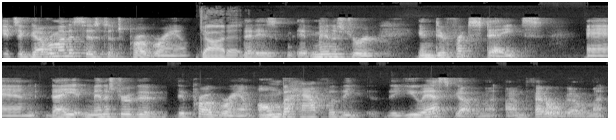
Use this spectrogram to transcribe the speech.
it's a government assistance program. Got it. That is administered in different states and they administer the, the program on behalf of the, the U.S. government, on the federal government,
